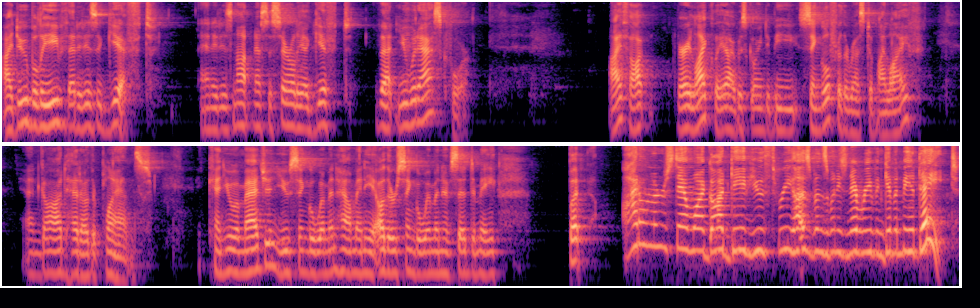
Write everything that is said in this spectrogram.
I do believe that it is a gift, and it is not necessarily a gift that you would ask for. I thought very likely I was going to be single for the rest of my life, and God had other plans. Can you imagine, you single women, how many other single women have said to me, But I don't understand why God gave you three husbands when He's never even given me a date?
